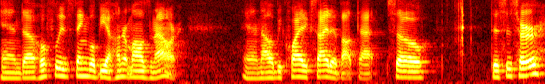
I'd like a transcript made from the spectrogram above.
and uh, hopefully this thing will be 100 miles an hour. And I'll be quite excited about that. So this is her.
